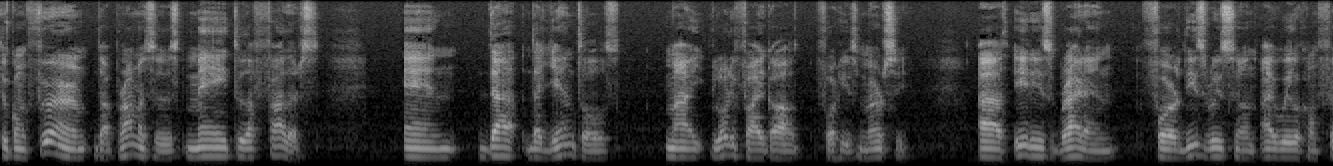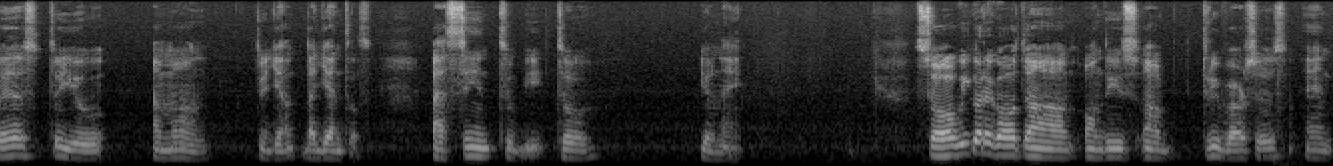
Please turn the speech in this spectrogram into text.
to confirm the promises made to the fathers, and that the Gentiles might glorify God for His mercy." as it is written, For this reason I will confess to you among to the Gentiles, a sin to be to your name. So we gotta go uh, on these um, three verses, and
